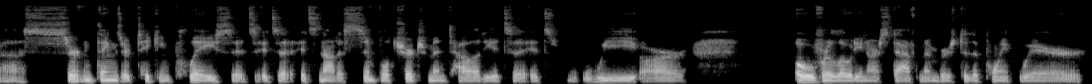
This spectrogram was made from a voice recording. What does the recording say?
uh, certain things are taking place. It's it's a it's not a simple church mentality. It's a it's we are overloading our staff members to the point where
